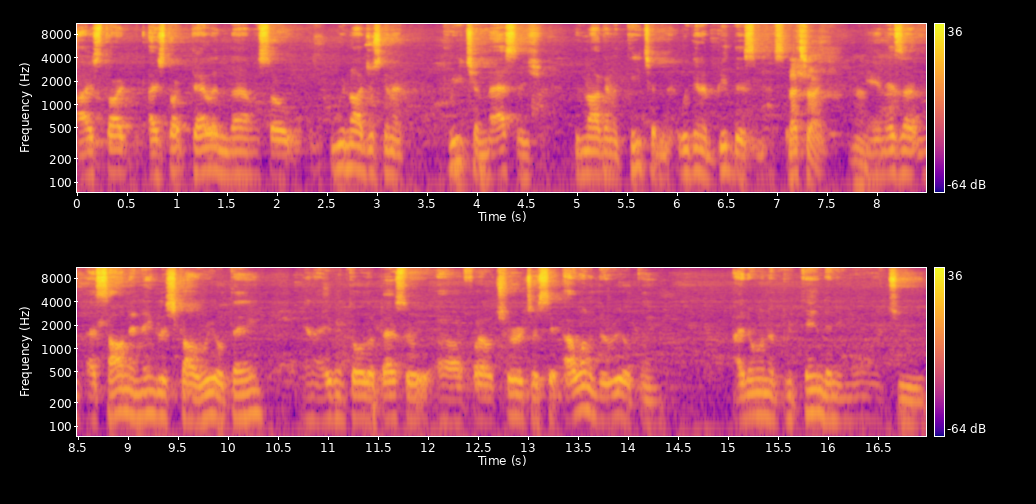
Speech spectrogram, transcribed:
I start I start telling them. So we're not just gonna preach a message. We're not gonna teach them. We're gonna be this message. That's right. Yeah. And there's a, a sound in English called real thing. And I even told the pastor uh, for our church, I said, I wanted the real thing. I don't want to pretend anymore to,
